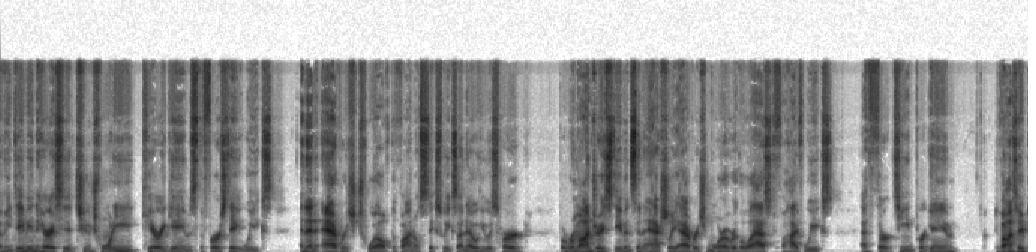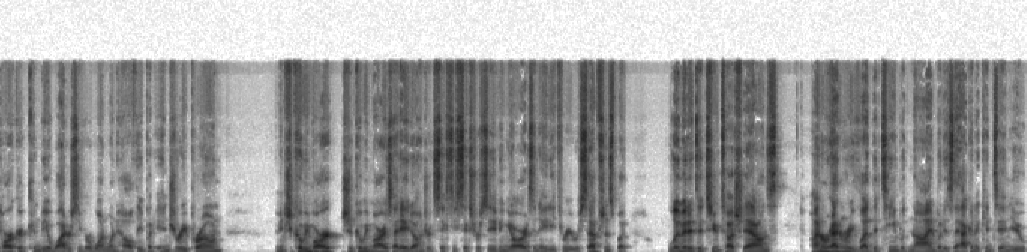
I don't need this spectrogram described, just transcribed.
I mean, Damien Harris hit 220 carry games the first eight weeks and then averaged 12 the final six weeks. I know he was hurt, but Rhamondre Stevenson actually averaged more over the last five weeks at 13 per game. DeVante Parker can be a wide receiver one when healthy, but injury prone. I mean, Jacoby, Mar- Jakobi Meyers had 866 receiving yards and 83 receptions, but limited to two touchdowns. Hunter Henry led the team with nine, but is that going to continue?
